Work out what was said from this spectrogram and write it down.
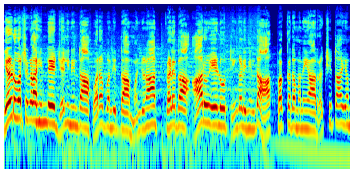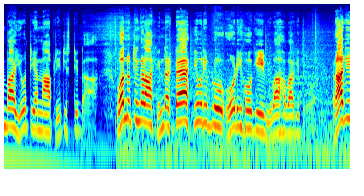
ಎರಡು ವರ್ಷಗಳ ಹಿಂದೆ ಜೈಲಿನಿಂದ ಹೊರ ಬಂದಿದ್ದ ಮಂಜುನಾಥ್ ಕಳೆದ ಆರು ಏಳು ತಿಂಗಳಿನಿಂದ ಪಕ್ಕದ ಮನೆಯ ರಕ್ಷಿತಾ ಎಂಬ ಯುವತಿಯನ್ನ ಪ್ರೀತಿಸುತ್ತಿದ್ದ ಒಂದು ತಿಂಗಳ ಹಿಂದಷ್ಟೇ ಇವರಿಬ್ರು ಓಡಿ ಹೋಗಿ ವಿವಾಹವಾಗಿದ್ರು. ರಾಜಿ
